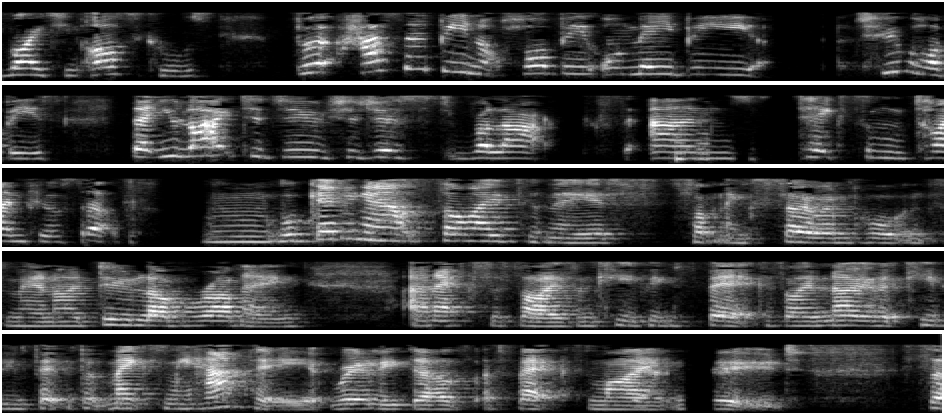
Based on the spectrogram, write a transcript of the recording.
writing articles, but has there been a hobby or maybe two hobbies that you like to do to just relax and take some time for yourself? Mm, well, getting outside to me is something so important to me, and I do love running and exercise and keeping fit because I know that keeping fit but makes me happy. It really does affect my mood. So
